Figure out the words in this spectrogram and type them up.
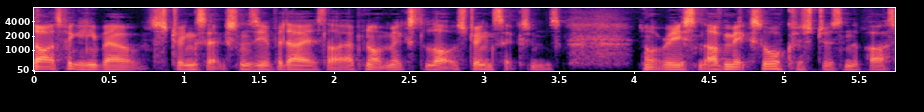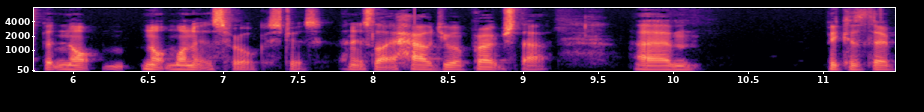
I was thinking about string sections the other day. It's like I've not mixed a lot of string sections, not recent. I've mixed orchestras in the past, but not not monitors for orchestras. And it's like, how do you approach that? Um, because the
